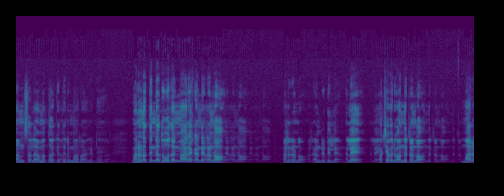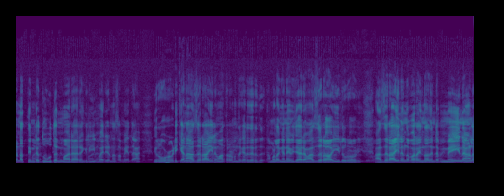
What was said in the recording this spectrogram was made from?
ഈമാൻ സലാമത്താക്കി തരുമാറാകട്ടെ. മരണത്തിന്റെ ദൂതന്മാരെ കണ്ടിട്ടുണ്ടോ? കണ്ടിട്ടുണ്ടോ? കണ്ടിട്ടില്ല അല്ലേ? പക്ഷെ അവർ വന്നിട്ടുണ്ടോ? മരണത്തിന്റെ ദൂതന്മാരാരെങ്കിലും ഈ മരണ സമയത്ത് ഈ റൂഹ പിടിക്കാൻ അസറായിൽ മാത്രമാണെന്ന് കരുതരുത്. നമ്മൾ അങ്ങനെ വിചാരം? അസറായിൽ റൂഹ അസറായിൽ എന്ന് പറയുന്നത് അതിന്റെ മെയിൻ ആൾ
